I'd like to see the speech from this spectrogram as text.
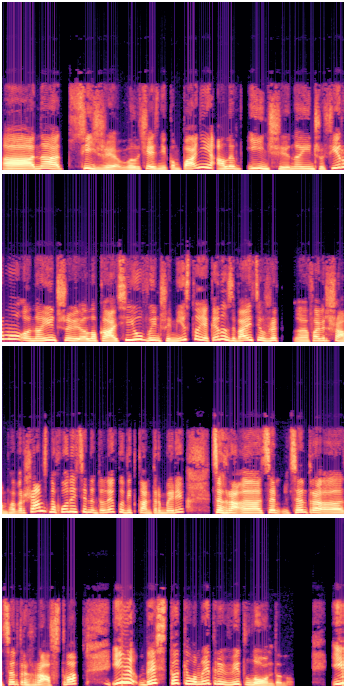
а, на цій же величезній компанії, але в інші на іншу фірму, на іншу локацію, в інше місто, яке називається вже е, Фавершам. Фавершам знаходиться недалеко від Кантербері. Це гра е, це центр, е, центр графства, і десь 100 кілометрів від Лондону. І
